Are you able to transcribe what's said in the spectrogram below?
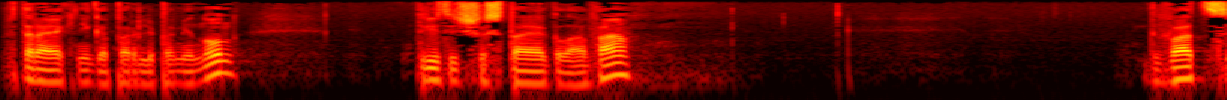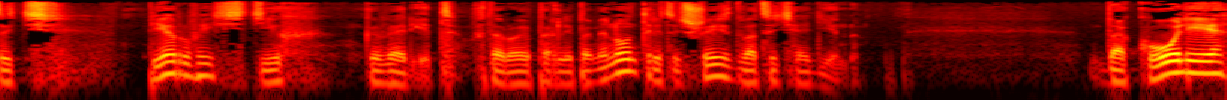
Вторая книга Паралипоменон, 36 глава, 21 стих говорит. Второе Паралипоменон, 36, 21 доколе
